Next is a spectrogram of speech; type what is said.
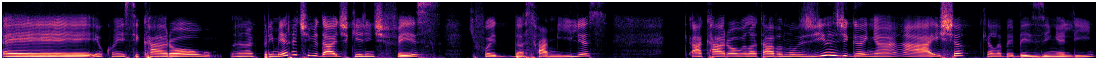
É, eu conheci Carol na primeira atividade que a gente fez, que foi das famílias. A Carol ela estava nos dias de ganhar a Aisha, aquela bebezinha ali.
